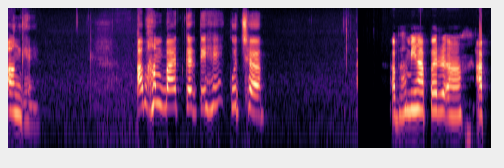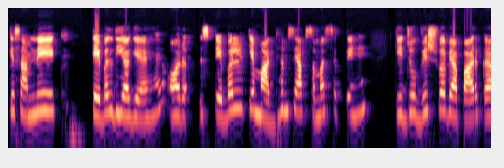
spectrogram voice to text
अंग हैं। अब हम बात करते हैं कुछ अब हम यहाँ पर आपके सामने एक टेबल दिया गया है और इस टेबल के माध्यम से आप समझ सकते हैं कि जो विश्व व्यापार का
